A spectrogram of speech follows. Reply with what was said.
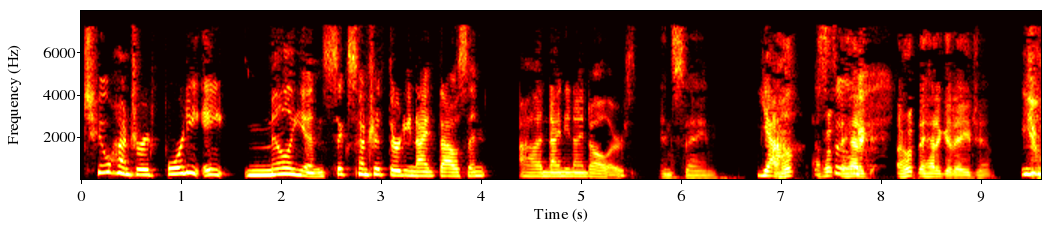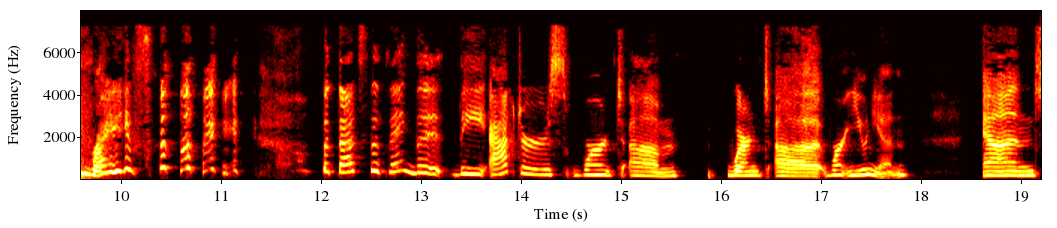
two hundred forty-eight million six hundred thirty-nine thousand uh, ninety-nine dollars. Insane. Yeah. I hope, I hope So- they had a, I hope they had a good agent. Right? but that's the thing that the actors weren't um weren't uh weren't union. And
